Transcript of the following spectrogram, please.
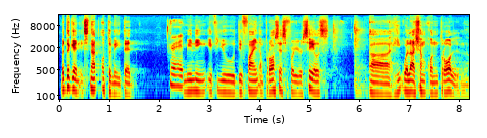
But again, it's not automated. right. Meaning if you define a process for your sales, uh, wala siyang control. No?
